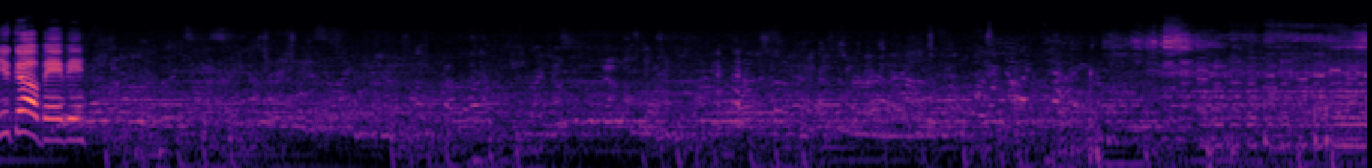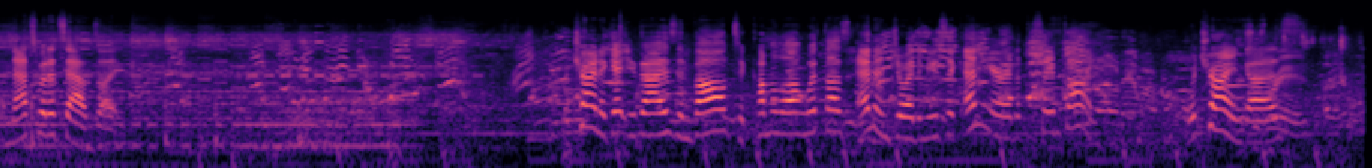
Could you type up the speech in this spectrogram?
You go, baby. And that's what it sounds like. Trying to get you guys involved to come along with us and enjoy the music and hear it at the same time. We're trying, guys. Red. Oh,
